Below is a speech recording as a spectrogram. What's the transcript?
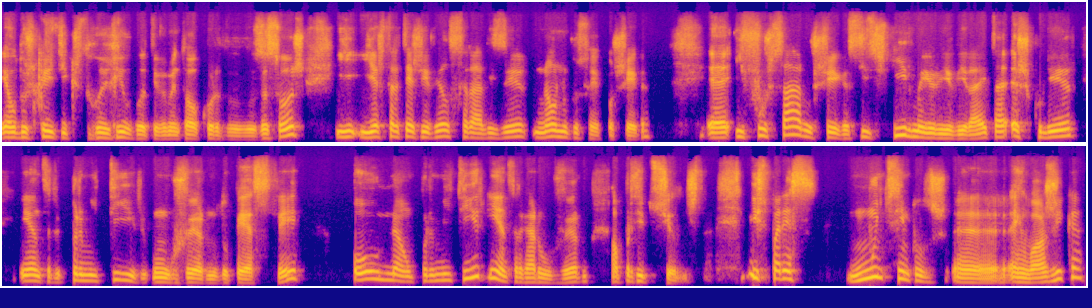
é o dos críticos de Rui Rio relativamente ao acordo dos Açores e, e a estratégia dele será dizer não negocia com o Chega uh, e forçar o Chega, se existir maioria direita, a escolher entre permitir um governo do PSD ou não permitir e entregar o governo ao Partido Socialista. Isto parece muito simples uh, em lógica.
